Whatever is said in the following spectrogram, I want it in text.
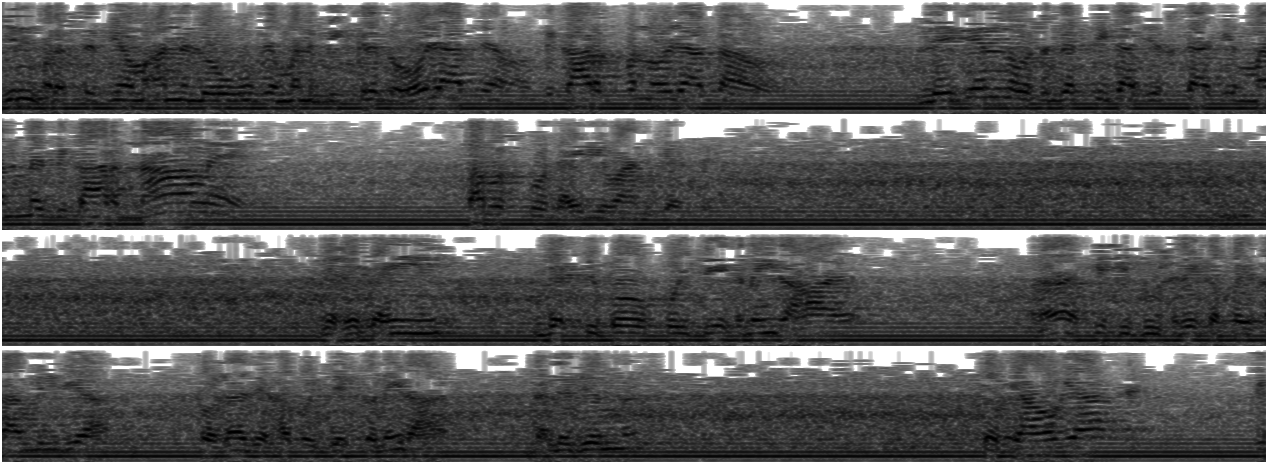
जिन परिस्थितियों में अन्य लोगों के मन विकृत हो जाते हो विकार उत्पन्न हो जाता हो। लेकिन उस व्यक्ति का जिसका के मन में विकार ना है तब उसको धैर्यवान कहते हैं। जैसे कहीं व्यक्ति को कोई देख नहीं रहा है आ, हाँ, किसी दूसरे का पैसा मिल गया तो देखा कोई देख तो नहीं रहा। है पहले दिन में तो क्या हो गया कि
